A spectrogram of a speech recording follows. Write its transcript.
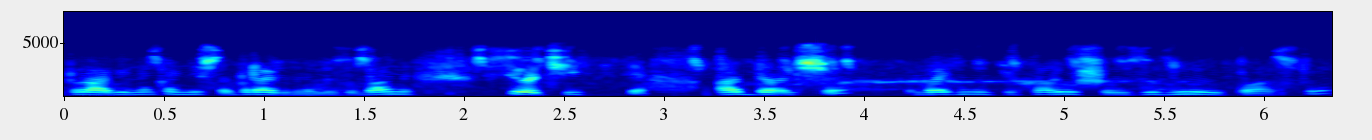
Правильно, конечно, правильными зубами. Все очистите. А дальше возьмите хорошую зубную пасту,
